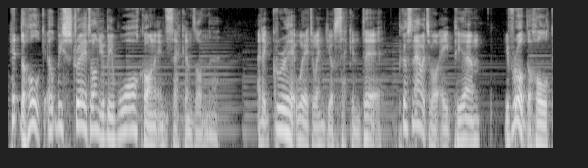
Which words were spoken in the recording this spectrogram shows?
Hit the Hulk. It'll be straight on. You'll be walk on in seconds on there. And a great way to end your second day. Because now it's about 8 pm. You've rode the Hulk.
